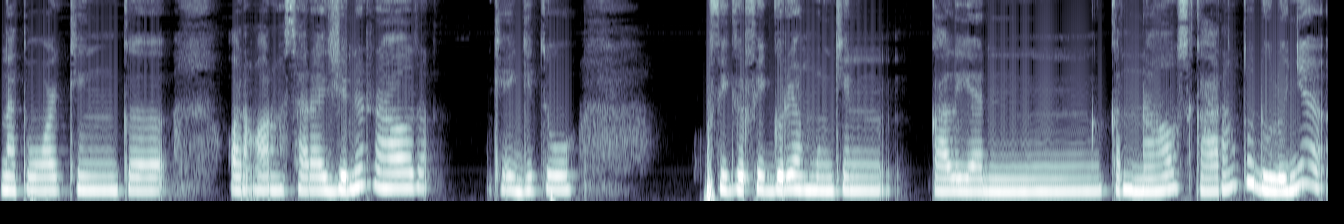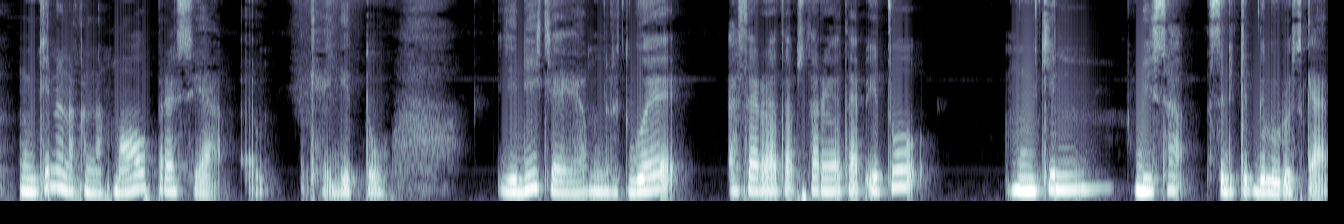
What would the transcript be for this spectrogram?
networking ke orang-orang secara general kayak gitu. Figur-figur yang mungkin kalian kenal sekarang tuh dulunya mungkin anak-anak mau pres ya kayak gitu. Jadi kayak menurut gue stereotip stereotip itu mungkin bisa sedikit diluruskan.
